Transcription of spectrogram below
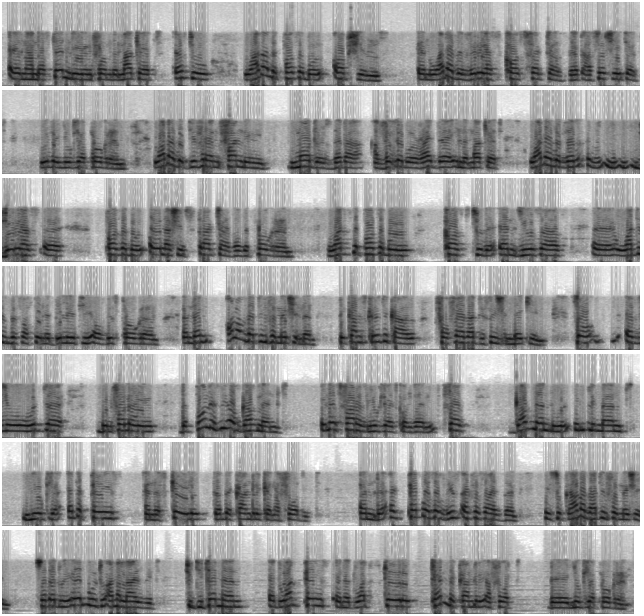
an understanding from the market as to what are the possible options and what are the various cost factors that are associated with the nuclear program. What are the different funding models that are available right there in the market? What are the various uh, possible ownership structures of the program? What's the possible cost to the end users? Uh, what is the sustainability of this program? And then all of that information then becomes critical for further decision making. So, as you would uh, been following, the policy of government in as far as nuclear is concerned, says government will implement nuclear at a pace and a scale that the country can afford it. And the purpose of this exercise then is to gather that information so that we're able to analyze it to determine at what pace and at what scale can the country afford the nuclear program.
